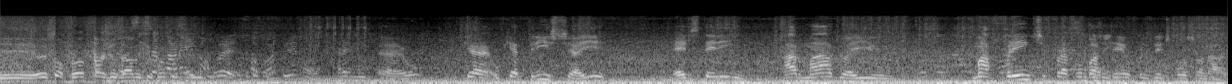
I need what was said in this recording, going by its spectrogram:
e eu estou pronto para ajudar no que for possível. É, o, que é, o que é triste aí é eles terem armado aí um uma frente para combater o presidente Bolsonaro.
